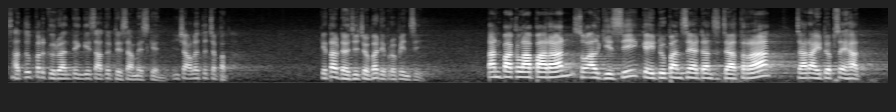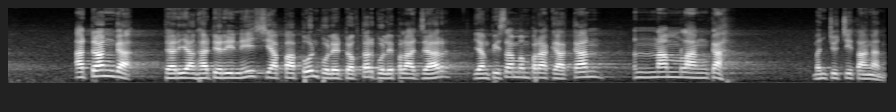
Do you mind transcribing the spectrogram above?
Satu perguruan tinggi, satu desa miskin. Insya Allah itu cepat. Kita udah uji coba di provinsi. Tanpa kelaparan, soal gizi, kehidupan sehat dan sejahtera, cara hidup sehat. Ada enggak dari yang hadir ini, siapa pun, boleh dokter, boleh pelajar, yang bisa memperagakan enam langkah mencuci tangan.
